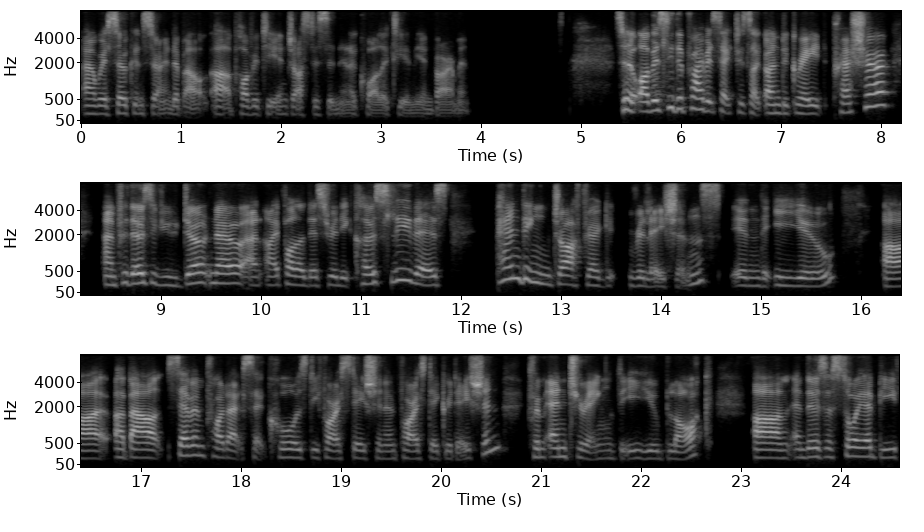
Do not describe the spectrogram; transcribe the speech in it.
And we're so concerned about uh, poverty, injustice and inequality in the environment. So obviously the private sector is like under great pressure. And for those of you who don't know, and I follow this really closely, there's pending draft regulations in the EU uh, about seven products that cause deforestation and forest degradation from entering the EU bloc. Um, and there's a soya, beef,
